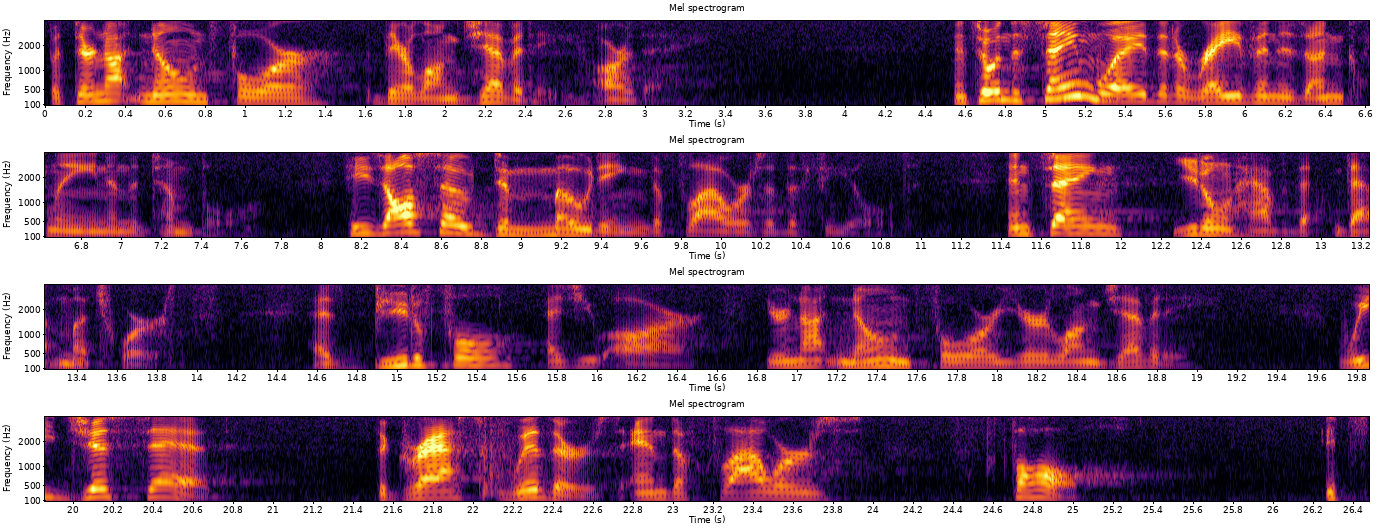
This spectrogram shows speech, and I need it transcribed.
But they're not known for their longevity, are they? And so, in the same way that a raven is unclean in the temple, he's also demoting the flowers of the field and saying, You don't have that, that much worth. As beautiful as you are, you're not known for your longevity. We just said the grass withers and the flowers fall. It's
